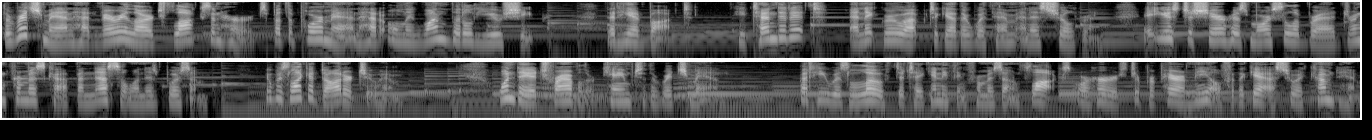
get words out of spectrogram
The rich man had very large flocks and herds, but the poor man had only one little ewe sheep that he had bought. He tended it, and it grew up together with him and his children. It used to share his morsel of bread, drink from his cup, and nestle in his bosom. It was like a daughter to him. One day a traveler came to the rich man, but he was loath to take anything from his own flocks or herds to prepare a meal for the guest who had come to him.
